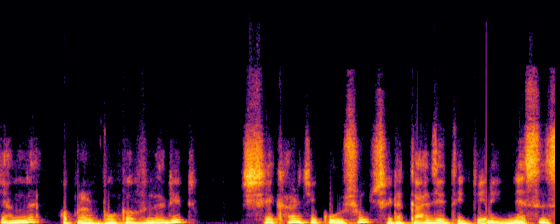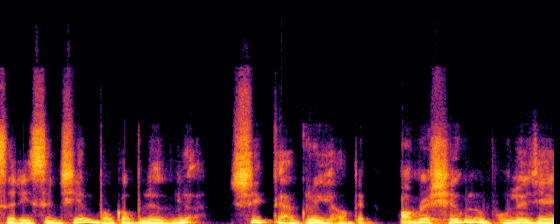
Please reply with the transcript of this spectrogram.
জানলে আপনার ভোকাবুলারির শেখার যে কৌশল, সেটা কাজে দিবে। নেসেসারি এসেন্সিয়াল ভোকাবুলারিগুলো শিখতে আগ্রহী হবেন। আমরা সেগুলো ভুলে যাই,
